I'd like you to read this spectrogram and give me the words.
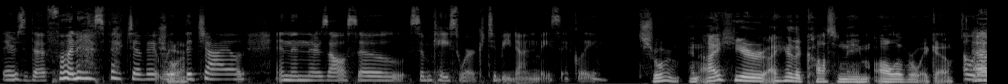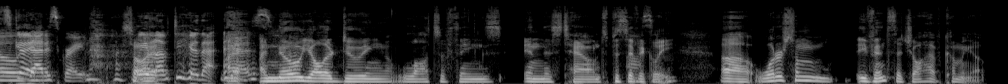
there's the fun aspect of it Sure. with the child and then there's also some casework to be done basically Sure. And I hear I hear the Casa name all over Waco. oh that's good That is great. So we I, love to hear that I, yes I know y'all are doing lots of things in this town specifically. Uh, what are some events that y'all have coming up?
